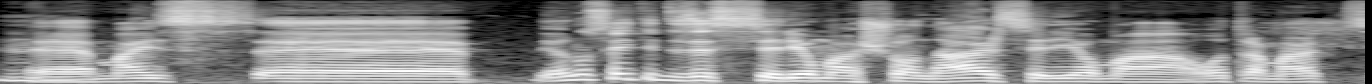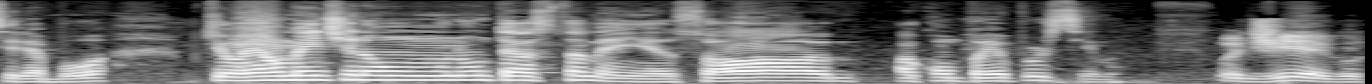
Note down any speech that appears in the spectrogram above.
Uhum. É, mas é, eu não sei te dizer se seria uma Shonar, seria uma outra marca que seria boa, porque eu realmente não, não testo também, eu só acompanho por cima. Ô Diego,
